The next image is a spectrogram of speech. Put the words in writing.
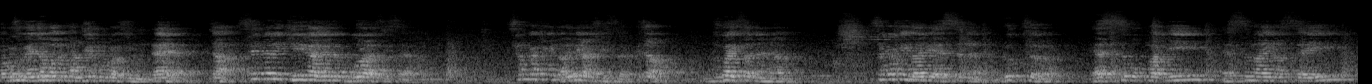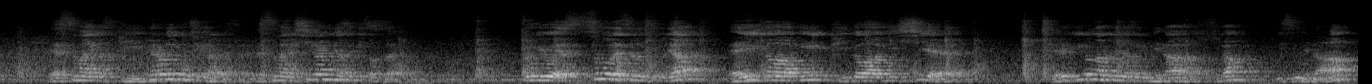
여기서 외접원을 반지름으로 갈수 있는데 자, 세변의 길이가 알려면 뭘알수 있어요? 삼각형의 넓이를 알수 있어요. 그죠? 누가 있었냐면 삼각형의 넓이 S는 루트 S 곱하기 S 마이너스 A S 마이너스 B 헤로닉 마이너스 C라는 녀석이 있었어요. 그리고 이 S, 스몰 S는 누구냐? A 더하기 B 더하기 C에 얘를 2로 나누는 녀석입니다. 수가 있습니다.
